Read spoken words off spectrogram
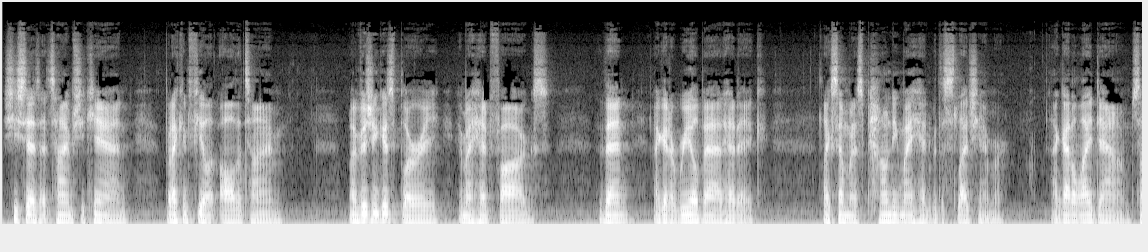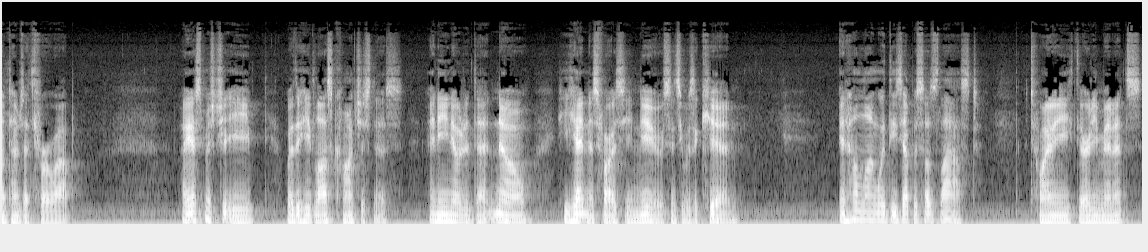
She says at times she can, but I can feel it all the time. My vision gets blurry and my head fogs. Then I get a real bad headache, like someone is pounding my head with a sledgehammer. I gotta lie down. Sometimes I throw up. I asked Mr. E whether he'd lost consciousness, and he noted that no, he hadn't as far as he knew since he was a kid. And how long would these episodes last? Twenty, thirty minutes?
